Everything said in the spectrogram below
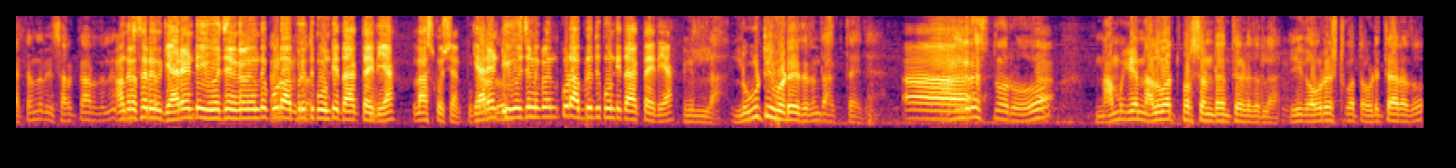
ಯಾಕಂದ್ರೆ ಈ ಸರ್ಕಾರದಲ್ಲಿ ಅಂದ್ರೆ ಸರ್ ಇದು ಗ್ಯಾರಂಟಿ ಯೋಜನೆಗಳಿಂದ ಕೂಡ ಅಭಿವೃದ್ಧಿ ಕುಂಠಿತ ಆಗ್ತಾ ಇದೆಯಾ? ಲಾಸ್ಟ್ ಕ್ವಶನ್ ಗ್ಯಾರಂಟಿ ಯೋಜನೆಗಳಿಂದ ಕೂಡ ಅಭಿವೃದ್ಧಿ ಕುಂಠಿತ ಆಗ್ತಾ ಇದೆಯಾ? ಇಲ್ಲ. ಲೂಟಿ ಹೊಡೆಯೋದ್ರಿಂದ ಆಗ್ತಾ ಇದೆ. ಕಾಂಗ್ರೆಸ್ನವರು ನಮಗೆ ನಲ್ವತ್ತು ಪರ್ಸೆಂಟ್ ಅಂತ ಹೇಳಿದ್ರಲ್ಲ ಈಗ ಅವರೆಷ್ಟು ಗೊತ್ತಾ ಹೊಡಿತಾ ಇರೋದು?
